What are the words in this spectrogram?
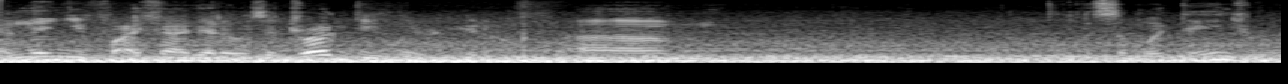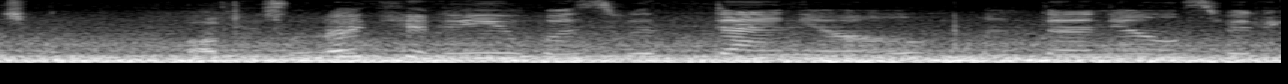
And then you, I found out it was a drug dealer. You know. Um, a somewhat dangerous one, obviously. Luckily, he was with Danielle, and Danielle's really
